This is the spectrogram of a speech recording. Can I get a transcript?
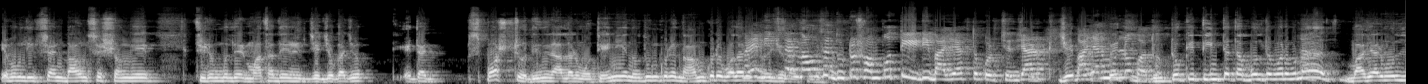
এবং লিপস অ্যান্ড বাউন্সের সঙ্গে তৃণমূলের মাথাদের যে যোগাযোগ এটা স্পষ্ট দিনের আলোর মতো এ নিয়ে নতুন করে নাম করে বলার মানে প্রয়োজন আছে। দুটো সম্পত্তি ইডি বাজেয়াপ্ত করছেন যার যে বাজার মূল্য কত? দুটো কি তিনটে তা বলতে পারব না? বাজার মূল্য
